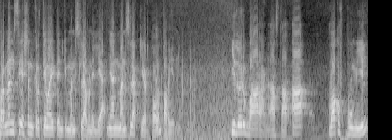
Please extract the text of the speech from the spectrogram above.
പ്രൊനൗൺസിയേഷൻ കൃത്യമായിട്ട് എനിക്ക് മനസ്സിലാവണില്ല. ഞാൻ മനസ്സിലാക്കിയിടത്തോളം പറയുന്നു. ഇതൊരു ബാറാണ്. ആ സ്ഥാ ആ വഖഫ് ഭൂമിയിൽ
